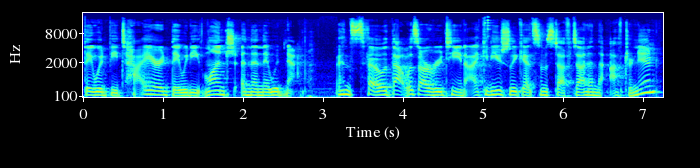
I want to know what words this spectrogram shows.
they would be tired, they would eat lunch, and then they would nap. And so that was our routine. I could usually get some stuff done in the afternoon,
